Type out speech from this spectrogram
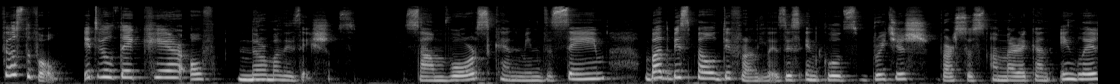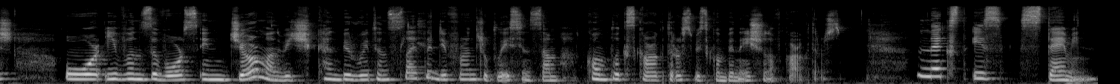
First of all, it will take care of normalizations. Some words can mean the same but be spelled differently. This includes British versus American English or even the words in German which can be written slightly different replacing some complex characters with combination of characters. Next is stemming.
